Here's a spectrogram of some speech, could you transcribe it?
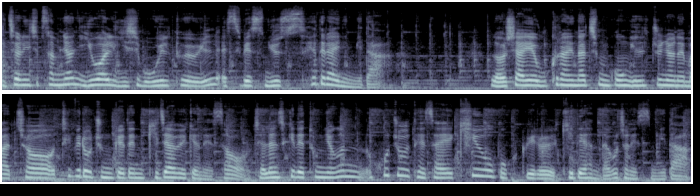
(2023년 2월 25일) 토요일 SBS 뉴스 헤드라인입니다. 러시아의 우크라이나 침공 1주년에 맞춰 TV로 중계된 기자회견에서 젤렌스키 대통령은 호주 대사의 키우 복귀를 기대한다고 전했습니다.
